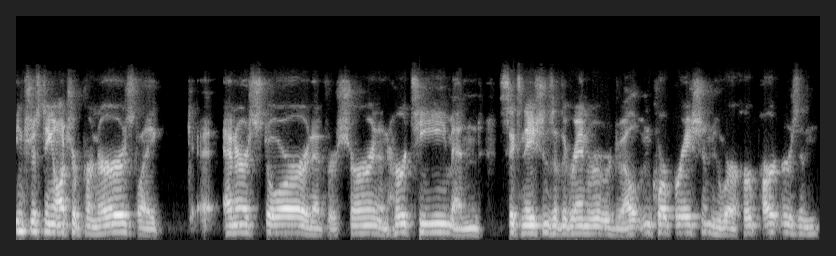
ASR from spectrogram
interesting entrepreneurs like NRStor and Annette Verschuren and her team and Six Nations of the Grand River Development Corporation, who are her partners in,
